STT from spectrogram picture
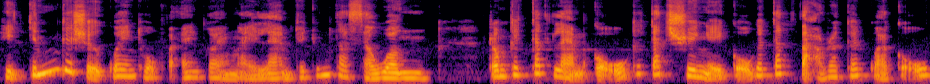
Thì chính cái sự quen thuộc và an toàn này làm cho chúng ta sợ quần trong cái cách làm cũ cái cách suy nghĩ cũ cái cách tạo ra kết quả cũ.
